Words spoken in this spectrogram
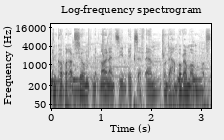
in Kooperation mit 917 XFM und der Hamburger Morgenpost.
